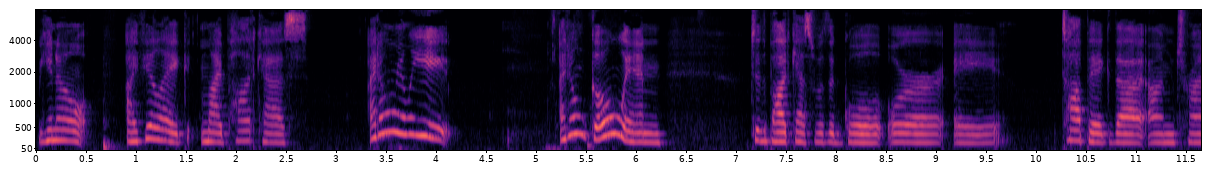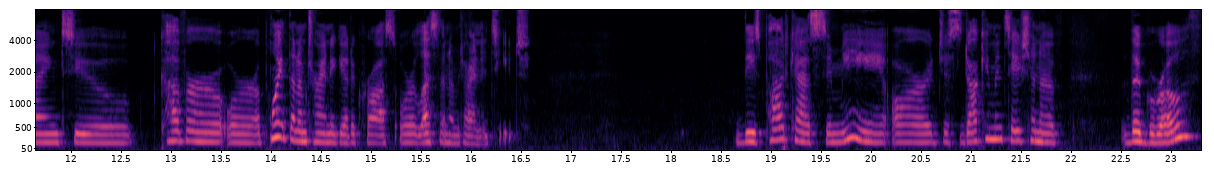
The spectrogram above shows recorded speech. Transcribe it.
you know, I feel like my podcast, I don't really, I don't go in to the podcast with a goal or a topic that I'm trying to cover or a point that I'm trying to get across or a lesson I'm trying to teach. These podcasts to me are just documentation of the growth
